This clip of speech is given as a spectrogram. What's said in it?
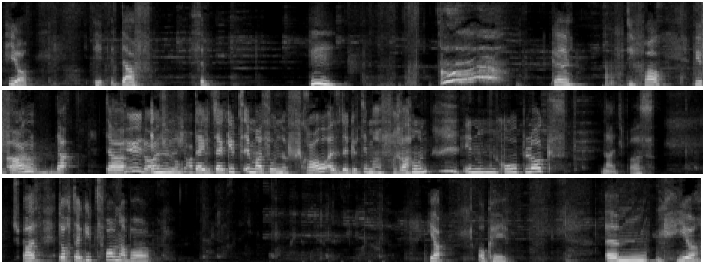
Hier. Ich darf. se- Hm. Gell? Die Frau. Wir fragen. da. Da, okay, Leute, in, da, da gibt's immer so eine Frau, also da gibt's immer Frauen in Roblox. Nein, Spaß. Spaß. Doch, da gibt's Frauen, aber. Ja, okay. Ähm, hier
